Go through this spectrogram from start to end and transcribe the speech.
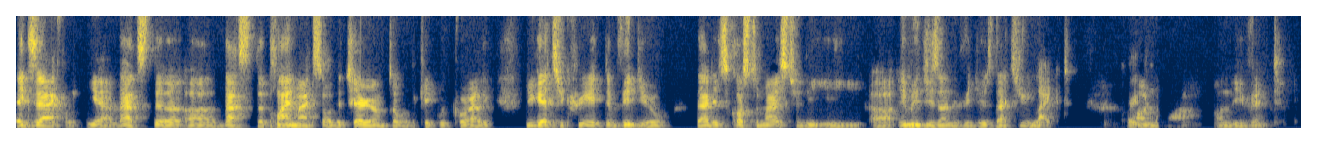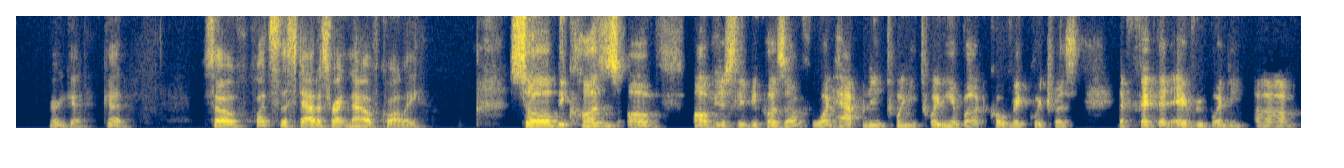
Exactly. Yeah, that's the uh, that's the climax or the cherry on top of the cake with Koalie. You get to create the video that is customized to the uh, images and the videos that you liked. Great. on uh, on the event. Very good. Good. So, what's the status right now of Koalie? So, because of obviously because of what happened in 2020 about COVID, which was affected everybody, um,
